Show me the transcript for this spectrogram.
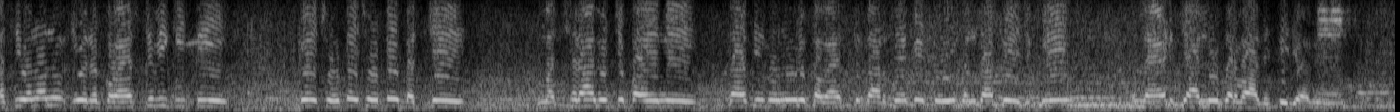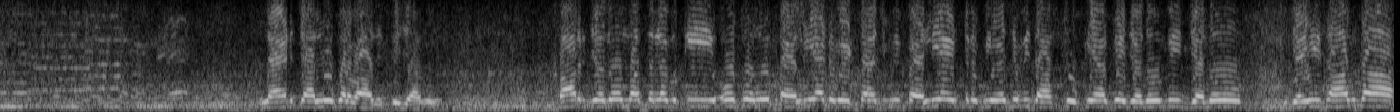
ਅਸੀਂ ਉਹਨਾਂ ਨੂੰ ਇਹ ਰਿਕੁਐਸਟ ਵੀ ਕੀਤੀ ਕਿ ਛੋਟੇ-ਛੋਟੇ ਬੱਚੇ ਮੱਛਰਾਂ ਵਿੱਚ ਪਏ ਨੇ ਤਾਂ ਅਸੀਂ ਤੁਹਾਨੂੰ ਰਿਕਵੈਸਟ ਕਰਦੇ ਹਾਂ ਕਿ ਕੋਈ ਬੰਦਾ ਭੇਜ ਕੇ ਲਾਈਟ ਚਾਲੂ ਕਰਵਾ ਦਿੱਤੀ ਜਾਵੇ। ਲਾਈਟ ਚਾਲੂ ਕਰਵਾ ਦਿੱਤੀ ਜਾਵੇ। ਪਰ ਜਦੋਂ ਮਤਲਬ ਕਿ ਉਹ ਤੁਹਾਨੂੰ ਪਹਿਲੀਆਂ ਡਿਬੇਟਾਂ 'ਚ ਵੀ, ਪਹਿਲੀਆਂ ਇੰਟਰਵਿਊਆਂ 'ਚ ਵੀ ਦੱਸ ਚੁੱਕੇ ਆ ਕਿ ਜਦੋਂ ਵੀ, ਜਦੋਂ ਜਈ ਸਾਹਿਬ ਦਾ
